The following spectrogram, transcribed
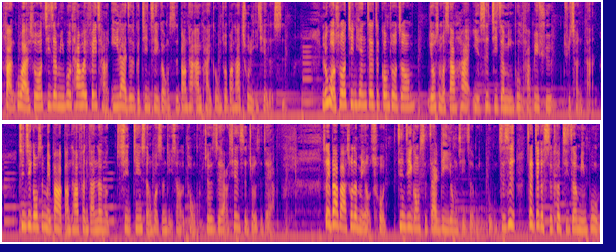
反过来说，吉泽明步他会非常依赖这个经纪公司帮他安排工作，帮他处理一切的事。如果说今天在这工作中有什么伤害，也是吉泽明步他必须去承担，经纪公司没办法帮他分担任何心精神或身体上的痛苦，就是这样，现实就是这样。所以爸爸说的没有错，经纪公司在利用吉泽明步，只是在这个时刻，吉泽明步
